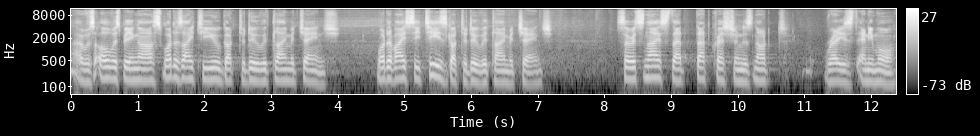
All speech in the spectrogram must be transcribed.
I was always being asked, what has ITU got to do with climate change? What have ICTs got to do with climate change? So it's nice that that question is not raised anymore.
